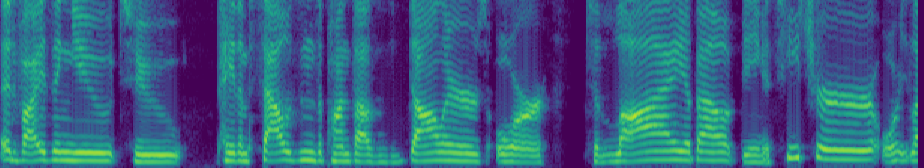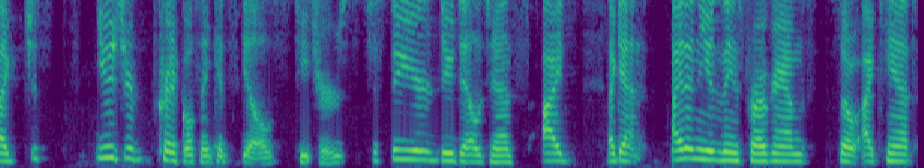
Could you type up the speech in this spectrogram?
advising you to pay them thousands upon thousands of dollars or to lie about being a teacher or like just use your critical thinking skills, teachers. Just do your due diligence. I, again, I didn't use any of these programs, so I can't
